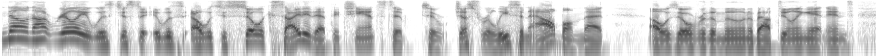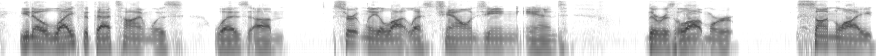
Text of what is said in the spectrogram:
No, not really. It was just it was I was just so excited at the chance to to just release an album that I was over the moon about doing it and you know, life at that time was was um certainly a lot less challenging and there was a lot more sunlight,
